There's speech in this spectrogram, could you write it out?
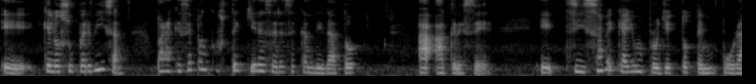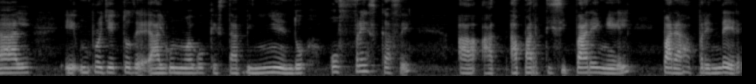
eh, que lo supervisan para que sepan que usted quiere ser ese candidato a, crecer. Eh, si sabe que hay un proyecto temporal, eh, un proyecto de algo nuevo que está viniendo, ofrézcase a, a participar en él para aprender,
